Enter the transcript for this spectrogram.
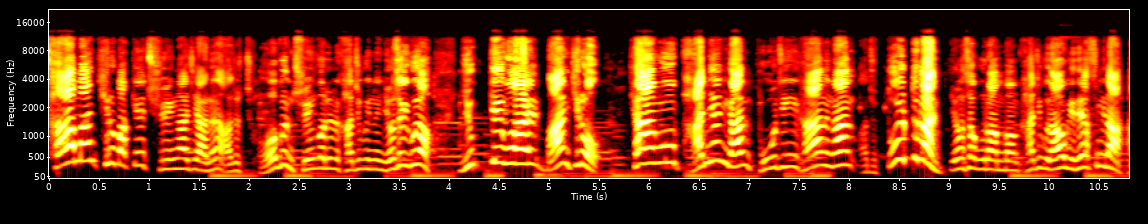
4만 킬로밖에 주행하지 않은 아주 적은 주행거리를 가지고 있는 녀석이고요. 6개월 만 킬로. 향후 반년간 보증이 가능한 아주 똘똘한 녀석으로 한번 가지고 나오게 되었습니다.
